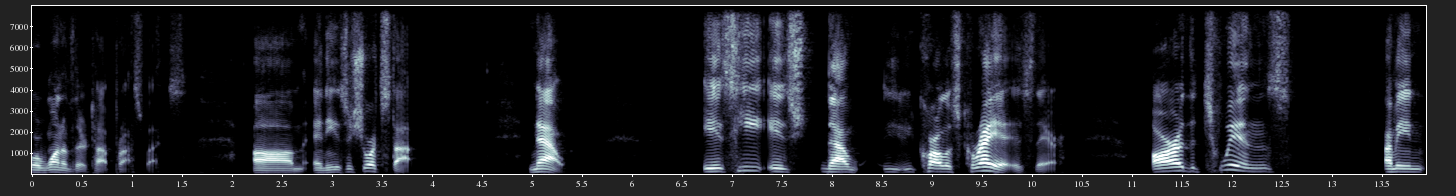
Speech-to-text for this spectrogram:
or one of their top prospects, um, and he's a shortstop. Now, is he is now Carlos Correa is there. Are the Twins? I mean,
